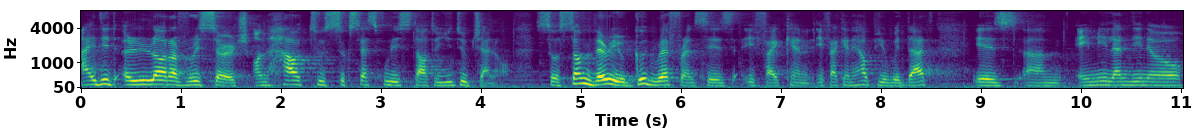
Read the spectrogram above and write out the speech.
I did a lot of research on how to successfully start a YouTube channel. So some very good references, if I can, if I can help you with that, is um, Amy Landino,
